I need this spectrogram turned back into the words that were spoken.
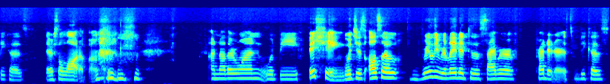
because there's a lot of them. Another one would be phishing, which is also really related to the cyber predators because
